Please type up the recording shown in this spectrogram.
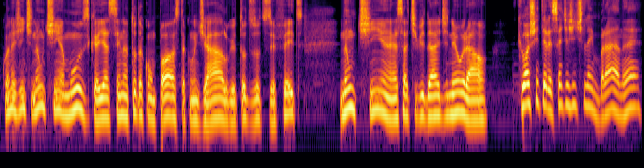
Quando a gente não tinha música e a cena toda composta com diálogo e todos os outros efeitos, não tinha essa atividade neural. O que eu acho interessante é a gente lembrar, né,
